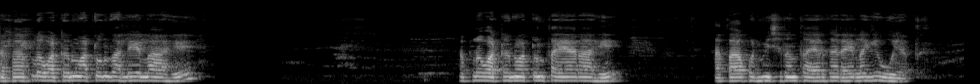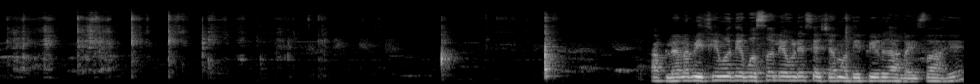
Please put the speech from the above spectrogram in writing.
आता आपलं वाटण वाटून झालेलं आहे. आपलं वाटण वाटून तयार आहे. आता आपण मिश्रण तयार करायला घेऊयात. आपल्याला मेथीमध्ये बसल एवढेच याच्यामध्ये पीठ घालायचं आहे.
